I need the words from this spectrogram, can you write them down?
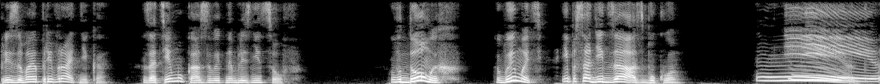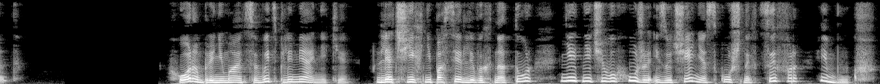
призывая привратника, затем указывает на близнецов. «В дом их! Вымыть и посадить за азбуку!» «Нет!» Хором принимаются выть племянники, для чьих непоседливых натур нет ничего хуже изучения скучных цифр и букв.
